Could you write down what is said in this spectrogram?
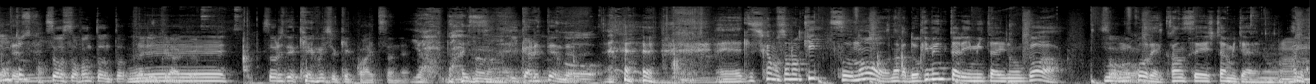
本当ですか？そうそう本当本当ラリー・クラークえそれで刑務所結構入ってたんだよ。やばいっすね行かれてんだよ。こ えーでしかもそのキッズのなんかドキュメンタリーみたいのがもう向こうで完成したみたいの、あの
